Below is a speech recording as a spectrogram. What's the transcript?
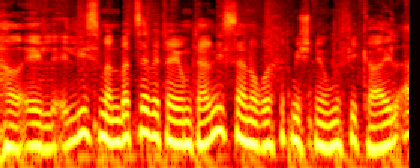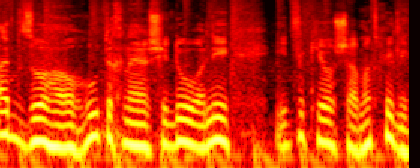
הראל ליסמן. בצוות היום טל ניסן, עורכת משנה ומפיקה, אלעד זוהר, הוא טכנאי השידור, אני איציק יושע, מתחילים.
